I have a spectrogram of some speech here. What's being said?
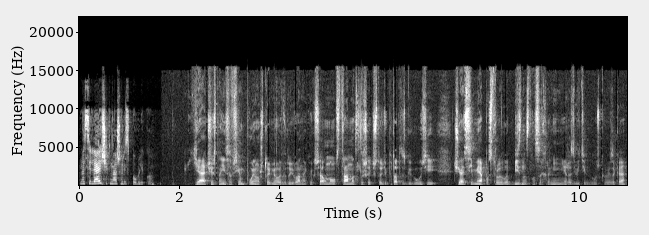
населяющих нашу республику. Я, честно, не совсем понял, что имела в виду Ивана Кюксал, но странно слышать, что депутат из Гагаузии, чья семья построила бизнес на сохранении и развитии гагаузского языка,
